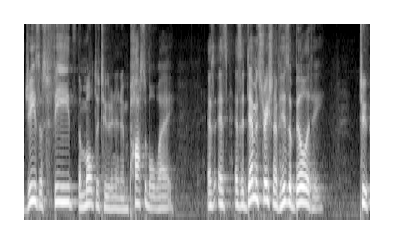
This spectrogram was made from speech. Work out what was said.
Jesus feeds the multitude in an impossible way as, as, as a demonstration of his ability to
